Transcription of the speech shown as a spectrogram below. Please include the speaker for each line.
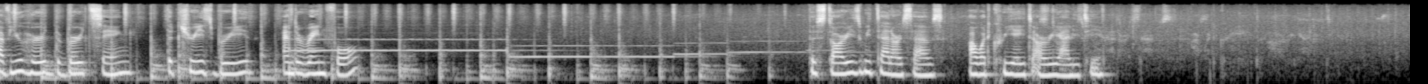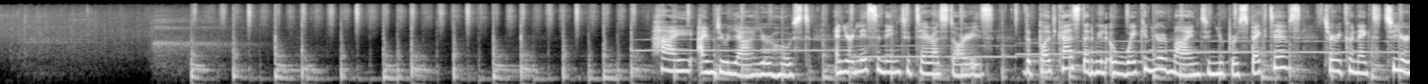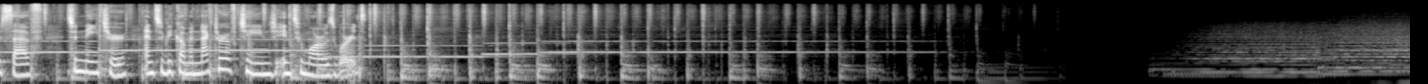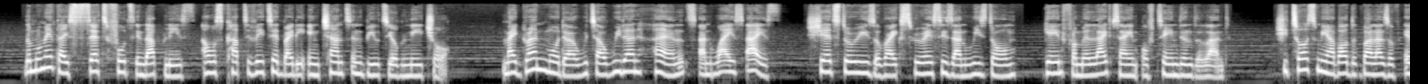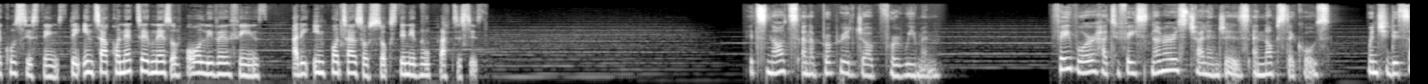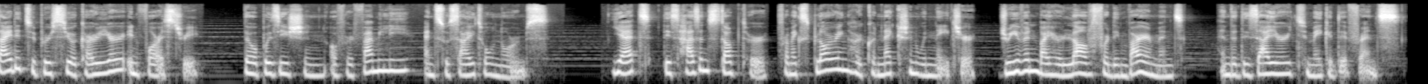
Speaker 1: Have you heard the birds sing, the trees breathe, and the rain fall? The stories we tell ourselves are what create our reality. Hi, I'm Julia, your host, and you're listening to Terra Stories, the podcast that will awaken your mind to new perspectives, to reconnect to yourself, to nature, and to become an actor of change in tomorrow's world.
Speaker 2: The moment I set foot in that place, I was captivated by the enchanting beauty of nature. My grandmother, with her withered hands and wise eyes, shared stories of her experiences and wisdom gained from a lifetime of tending the land. She taught me about the balance of ecosystems, the interconnectedness of all living things, and the importance of sustainable practices.
Speaker 1: It's not an appropriate job for women. Favour had to face numerous challenges and obstacles when she decided to pursue a career in forestry, the opposition of her family and societal norms. Yet, this hasn't stopped her from exploring her connection with nature, driven by her love for the environment and the desire to make a difference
